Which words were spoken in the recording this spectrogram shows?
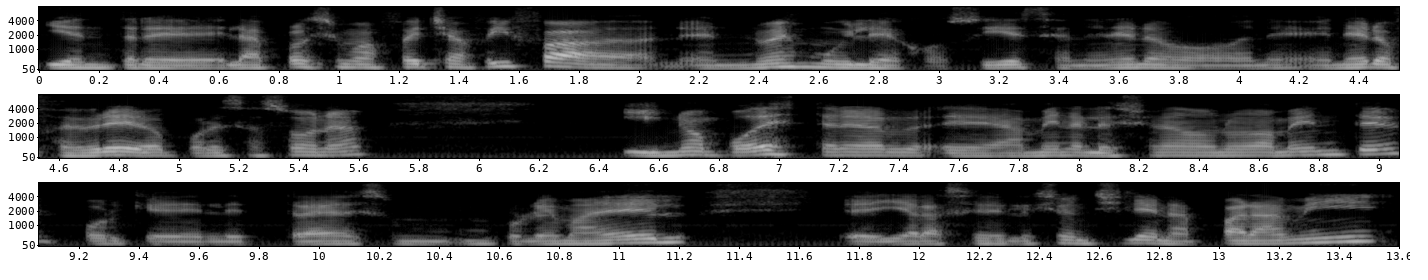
y entre la próxima fecha FIFA eh, no es muy lejos, ¿sí? es en enero, en enero, febrero, por esa zona. Y no podés tener eh, a Mena lesionado nuevamente porque le traes un, un problema a él eh, y a la selección chilena. Para mí,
